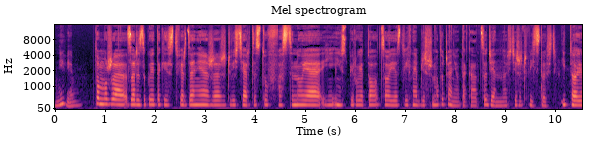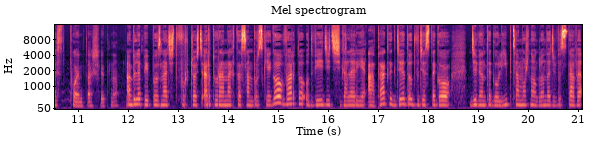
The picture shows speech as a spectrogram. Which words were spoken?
Nie wiem to może zaryzykuję takie stwierdzenie, że rzeczywiście artystów fascynuje i inspiruje to, co jest w ich najbliższym otoczeniu, taka codzienność i rzeczywistość. I to jest puenta świetna. Aby lepiej poznać twórczość Artura Nachta Samborskiego, warto odwiedzić galerię Atak, gdzie do 29 lipca można oglądać wystawę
